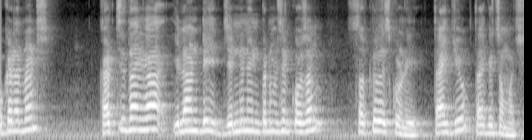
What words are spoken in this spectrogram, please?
ఓకేనా ఫ్రెండ్స్? ఖచ్చితంగా ఇలాంటి జెన్యున్ ఇన్ఫర్మేషన్ కోసం సబ్స్క్రైబ్ చేసుకోండి. Thank you thank you so much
